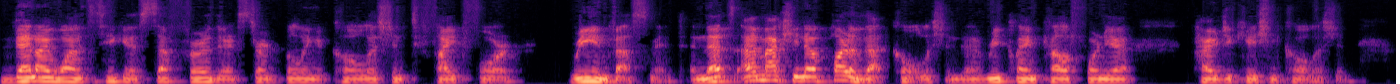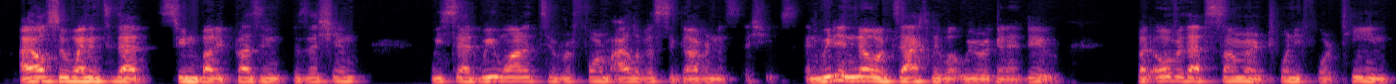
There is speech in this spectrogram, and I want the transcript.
Then I wanted to take it a step further and start building a coalition to fight for reinvestment. And that's I'm actually now part of that coalition, the Reclaim California Higher Education Coalition. I also went into that student body president position we said we wanted to reform Isla Vista governance issues. And we didn't know exactly what we were going to do. But over that summer in 2014,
